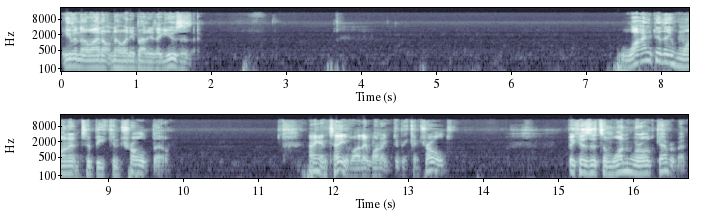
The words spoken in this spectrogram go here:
Even though I don't know anybody that uses it. Why do they want it to be controlled, though? I can tell you why they want it to be controlled. Because it's a one world government.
